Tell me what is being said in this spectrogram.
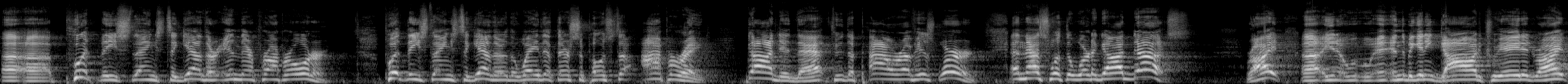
uh, uh, put these things together in their proper order. Put these things together the way that they're supposed to operate. God did that through the power of His Word. And that's what the Word of God does, right? Uh, you know, in the beginning, God created, right?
